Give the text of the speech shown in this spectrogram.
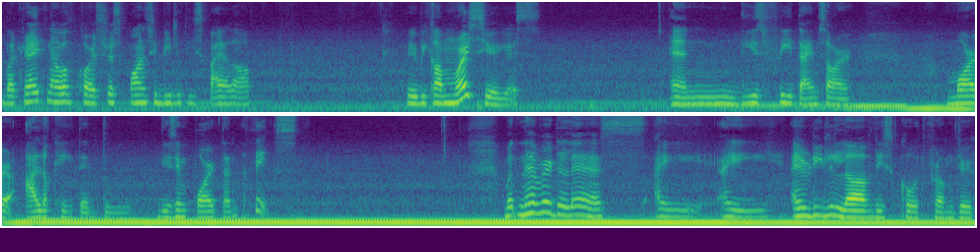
But right now, of course, responsibilities pile up. We become more serious and these free times are more allocated to these important things but nevertheless i i i really love this quote from dirk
